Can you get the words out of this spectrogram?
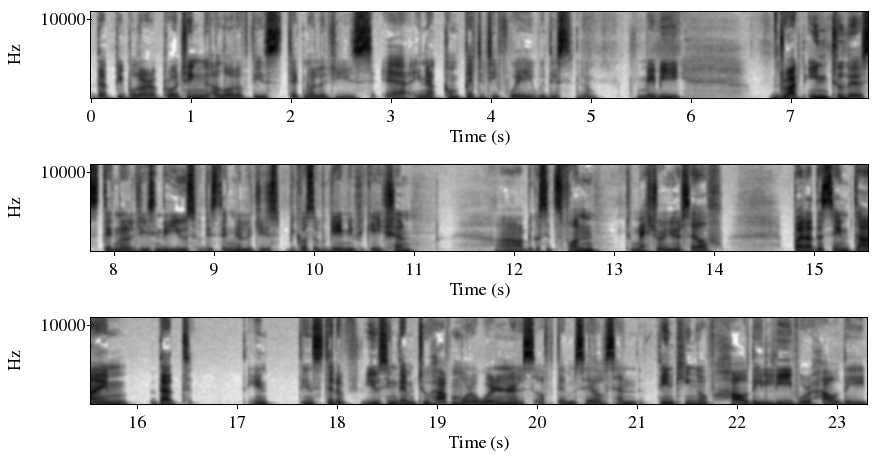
that people are approaching a lot of these technologies uh, in a competitive way with this you know, maybe dragged into these technologies in the use of these technologies because of gamification uh, because it's fun to measure yourself. But at the same time that in instead of using them to have more awareness of themselves and thinking of how they live or how they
